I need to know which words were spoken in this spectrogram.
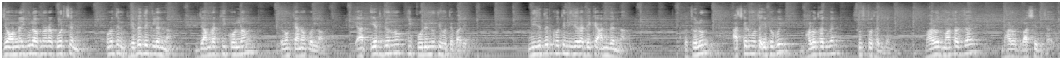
যে অন্যায়গুলো আপনারা করছেন, কোনোদিন ভেবে দেখলেন না যে আমরা কি করলাম এবং কেন করলাম। আর এর জন্য কি পরিণতি হতে পারে? নিজেদের ক্ষতি নিজেরা ডেকে আনবেন না। তো চলুন, আজকের মতো এটুকুই। ভালো থাকবেন, সুস্থ থাকবেন। ভারত মাতার জয়, ভারতবাসীর জয়।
